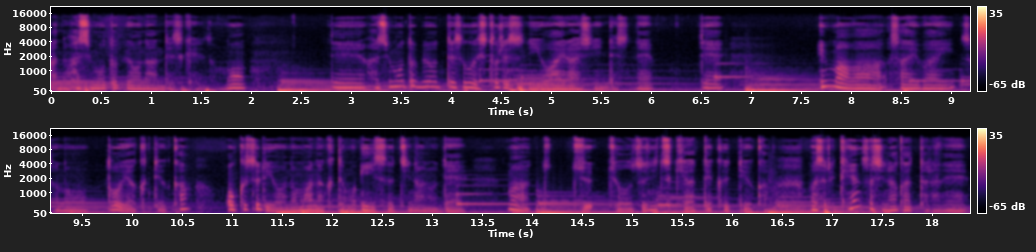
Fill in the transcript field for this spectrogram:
あの橋本病なんですけれどもで橋本病ってすごいストレスに弱いらしいんですね。で今は幸いその投薬っていうかお薬を飲まなくてもいい数値なのでまあ上手に付き合っていくっていうか、まあ、それ検査しなかったらね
